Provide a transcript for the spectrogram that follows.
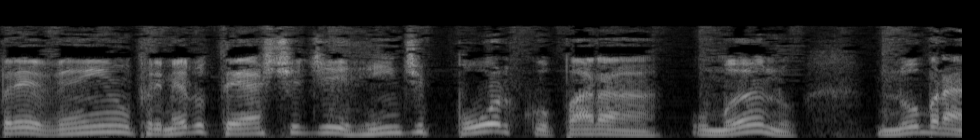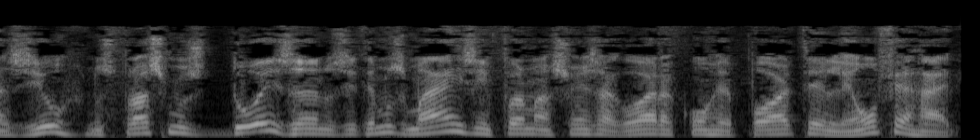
preveem o primeiro teste de rim de porco para humano no Brasil nos próximos dois anos. E temos mais informações agora com o repórter Leon Ferrari.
